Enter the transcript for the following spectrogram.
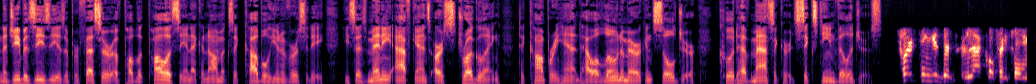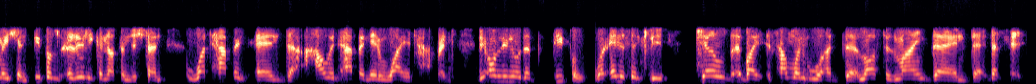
Najeeb Azizi is a professor of public policy and economics at Kabul University. He says many Afghans are struggling to comprehend how a lone American soldier could have massacred 16 villagers. First thing is the lack of information. People really cannot understand what happened and how it happened and why it happened. They only know that people were innocently killed by someone who had uh, lost his mind, and uh, that's it.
